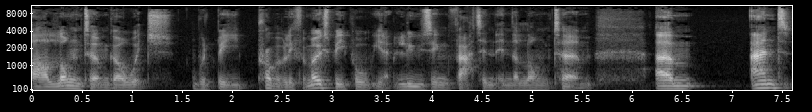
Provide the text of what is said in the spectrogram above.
our long term goal, which would be probably for most people, you know, losing fat in, in the long term. Um, and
